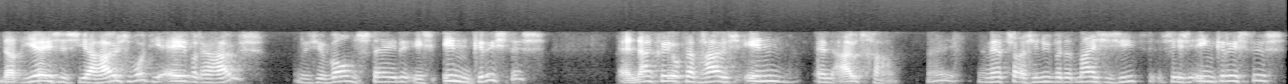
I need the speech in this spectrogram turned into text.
Dat Jezus je huis wordt, je eeuwige huis. Dus je woonstede is in Christus. En dan kun je ook dat huis in en uitgaan. Net zoals je nu bij dat meisje ziet, ze is in Christus.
